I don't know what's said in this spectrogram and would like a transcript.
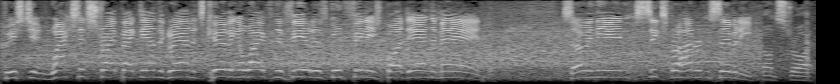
Christian whacks it straight back down the ground. It's curving away from the field. fielders. Good finish by Dan the man. So in the end, six for 170. On strike.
